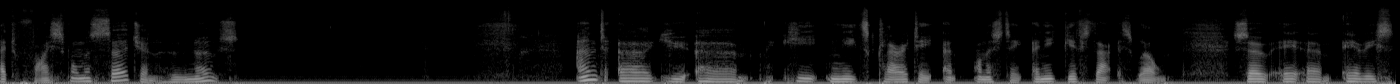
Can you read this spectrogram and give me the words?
advice from a surgeon, who knows? and uh, you, um, he needs clarity and honesty, and he gives that as well. So, um, Aries,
